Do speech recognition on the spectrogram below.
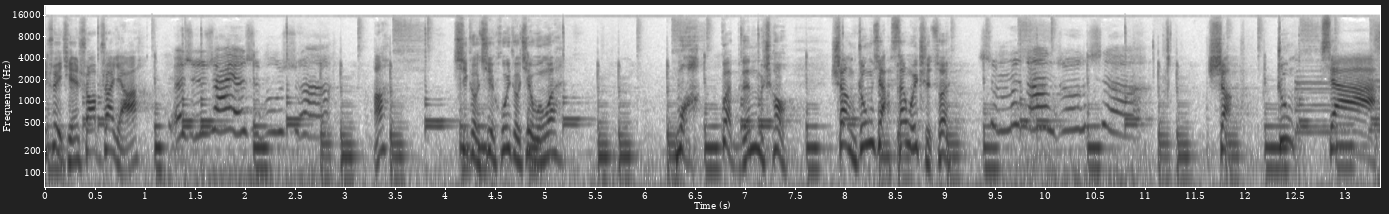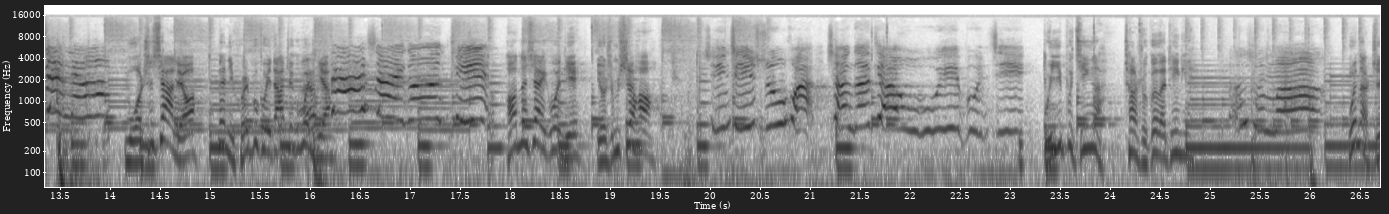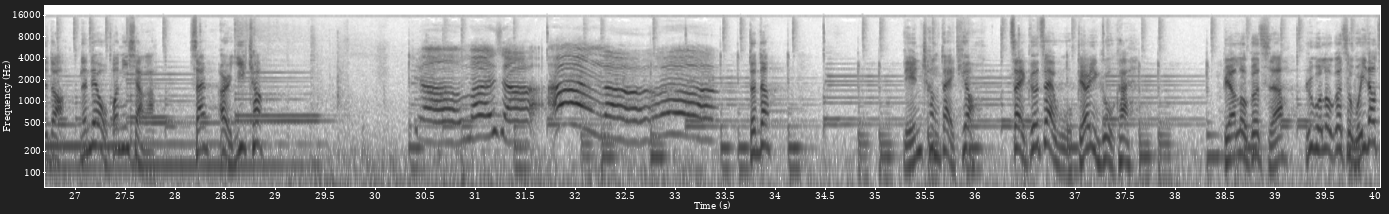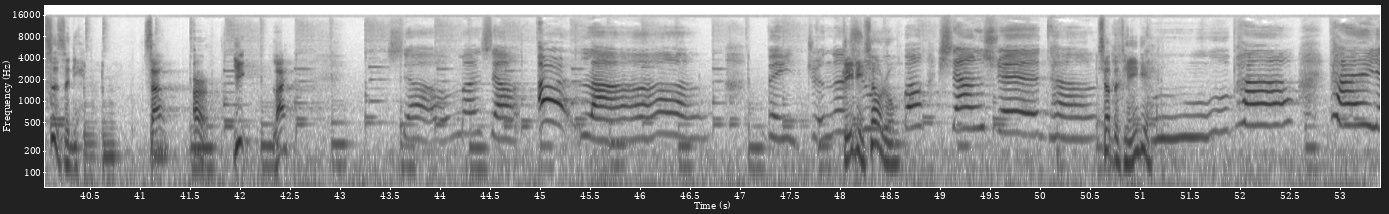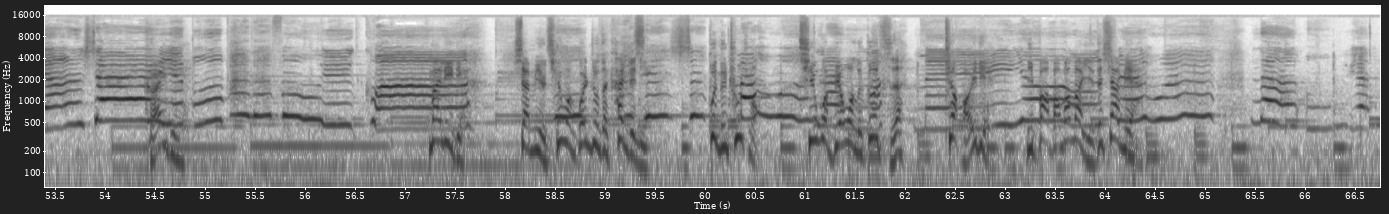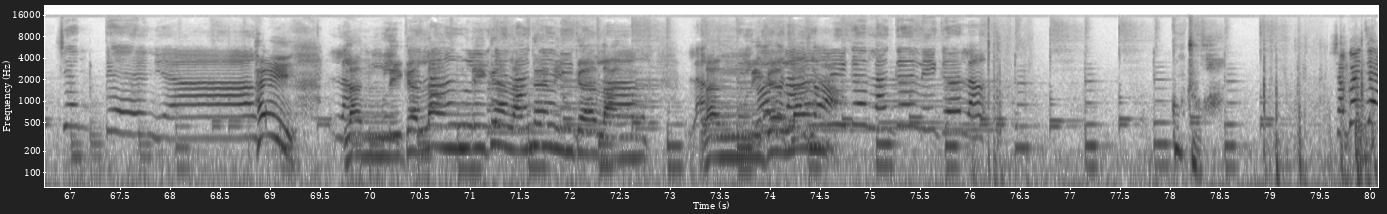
临睡前刷不刷牙有时刷，有时不刷。啊？吸口气，呼一口气，闻闻。哇，怪不得那么臭。上中下三维尺寸，什么上中下？上中下。下流！我是下流，那你回不回答这个问题啊？下一个问题，好，那下一个问题，有什么嗜好？琴棋书画、唱歌跳舞，无一不精。无一不精啊，唱首歌来听听。唱什么？我哪知道？难道要我帮你想啊？三二一，唱。小马小二郎。等等，连唱带跳，载歌载舞，表演给我看。不要漏歌词啊！如果漏歌词，我一刀刺死你。三二一，来。小马小二郎，背着那给点笑容书包上学堂。笑得甜一点。不怕太阳晒，也不怕那风雨下面有千万观众在看着你，不能出丑，千万不要忘了歌词，跳好一点。你爸爸妈妈也在下面。嘿，啷里个啷里个啷个里个啷，啷里个啷。里个啷个里个啷。公主啊，小龟子，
